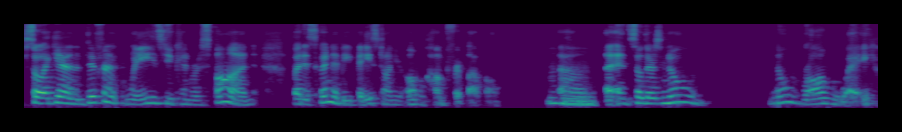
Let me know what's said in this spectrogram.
So again, different ways you can respond, but it's going to be based on your own comfort level. Mm-hmm. Um, and so there's no no wrong way.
